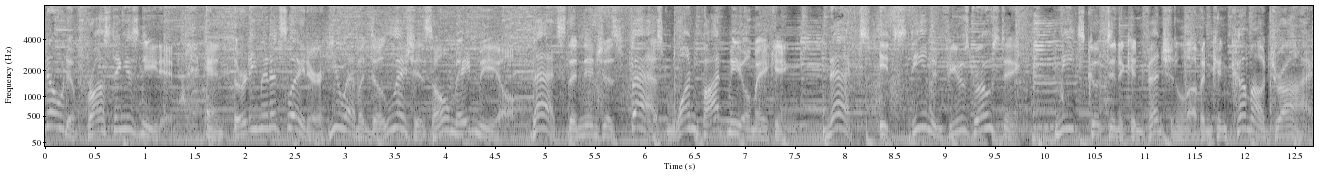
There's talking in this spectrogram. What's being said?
No defrosting is needed. And 30 minutes later, you have a delicious homemade meal. That's the Ninja's fast one-pot meal making. Next, it's steam-infused roasting. Meats cooked in a conventional oven can come out dry.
